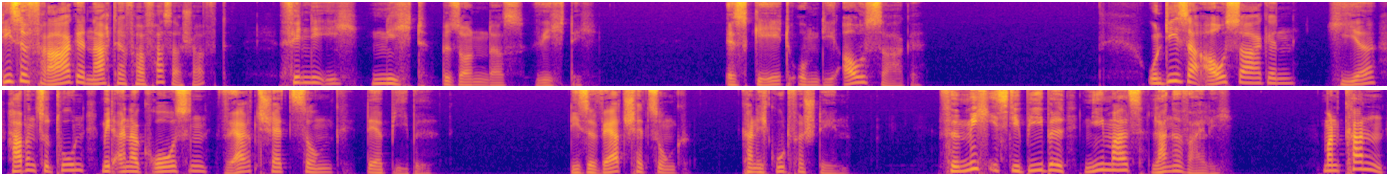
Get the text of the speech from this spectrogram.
Diese Frage nach der Verfasserschaft finde ich nicht besonders wichtig. Es geht um die Aussage, und diese Aussagen hier haben zu tun mit einer großen Wertschätzung der Bibel. Diese Wertschätzung kann ich gut verstehen. Für mich ist die Bibel niemals langweilig. Man kann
